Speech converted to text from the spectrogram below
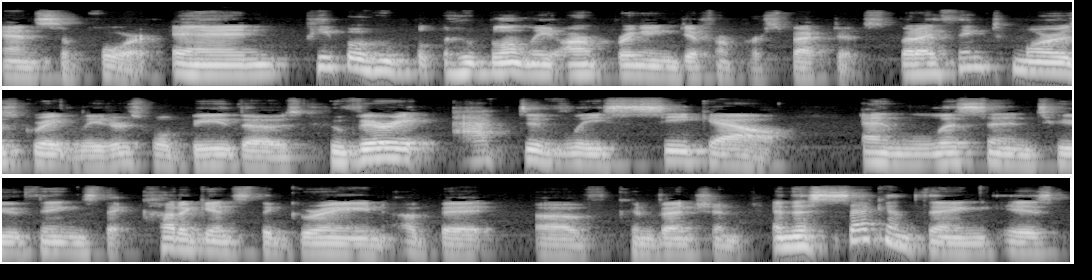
and support and people who, who bluntly aren't bringing different perspectives. But I think tomorrow's great leaders will be those who very actively seek out and listen to things that cut against the grain a bit of convention. And the second thing is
